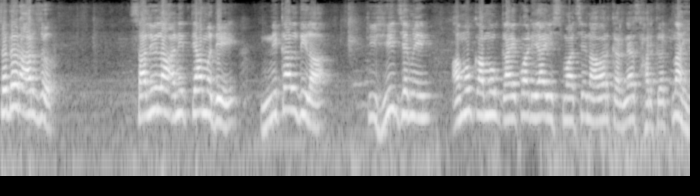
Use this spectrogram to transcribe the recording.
सदर अर्ज चालविला आणि त्यामध्ये निकाल दिला की ही जमीन अमुक अमुक गायकवाड या इस्माचे नावावर करण्यास हरकत नाही.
